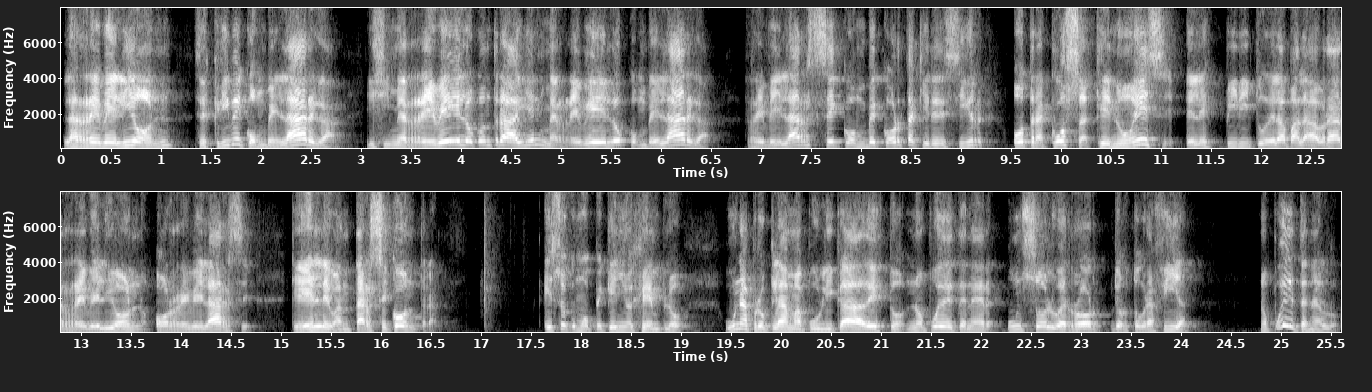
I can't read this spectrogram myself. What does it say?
La rebelión se escribe con B larga, y si me rebelo contra alguien, me rebelo con B larga. Rebelarse con B corta quiere decir otra cosa, que no es el espíritu de la palabra rebelión o rebelarse, que es levantarse contra. Eso como pequeño ejemplo, una proclama publicada de esto no puede tener un solo error de ortografía. No puede tenerlo.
